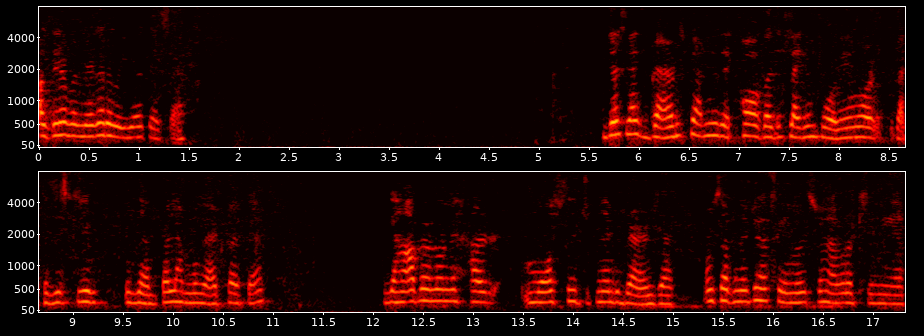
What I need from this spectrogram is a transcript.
अगले बंदे का रवैया कैसा है? जस्ट लाइक ब्रांड्स पे आपने देखा होगा जस्ट लाइक एम्पोरियम और पैकेजेस की एग्जांपल हम लोग ऐड करते हैं, यहाँ पे उन्होंने हर मोस्टली जितने भी ब्रांड्स हैं, उन सबने जो है फीमेल्स जो है वो रखी हुई हैं,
